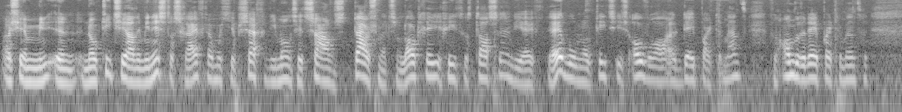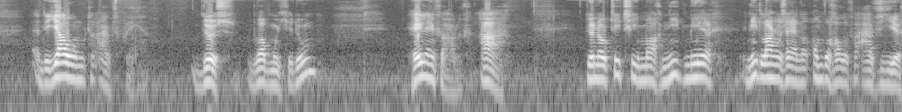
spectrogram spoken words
als je een, notitie aan de minister schrijft, dan moet je beseffen, die man zit s'avonds thuis met zijn loodgieterstassen en die heeft een heleboel notities, overal uit het departement, van andere departementen. En de jouwe moet uitspringen. Dus, wat moet je doen? Heel eenvoudig. A. De notitie mag niet, meer, niet langer zijn dan anderhalve A4.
